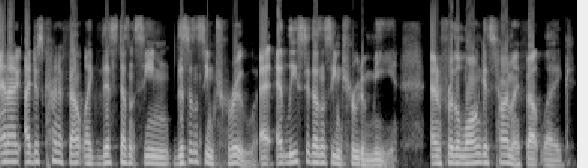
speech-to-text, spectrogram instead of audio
And I, I just kind of felt like this doesn't seem this doesn't seem true. At, at least it doesn't seem true to me. And for the longest time, I felt like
